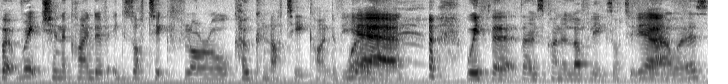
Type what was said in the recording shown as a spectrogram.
but rich in a kind of exotic, floral, coconutty kind of way Yeah. with the, those kind of lovely exotic Yeah. flowers.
